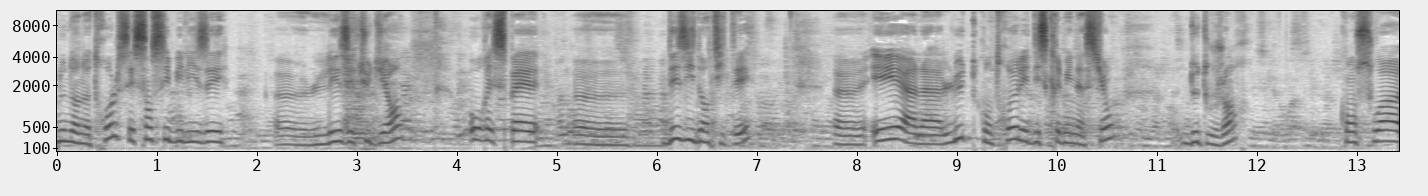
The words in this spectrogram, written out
nous dans notre rôle, c'est sensibiliser les étudiants au respect des identités et à la lutte contre les discriminations de tout genre. Qu'on soit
